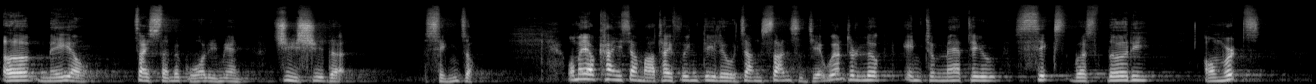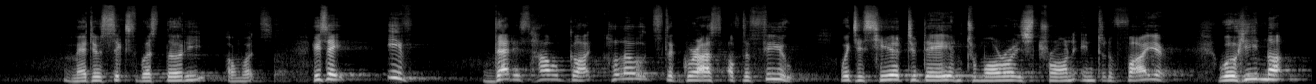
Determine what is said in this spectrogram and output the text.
而没有在神的国里面继续的行走。 我们要看一下马太福音第六章三十节。We want to look into Matthew six verse thirty onwards. Matthew six verse thirty onwards. He said, "If that is how God clothes the grass of the field, which is here today and tomorrow is thrown into the fire. Will He not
